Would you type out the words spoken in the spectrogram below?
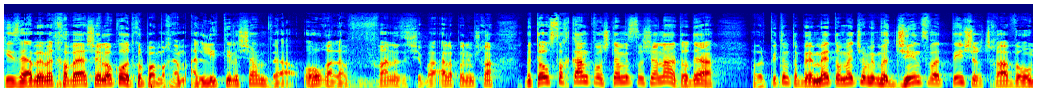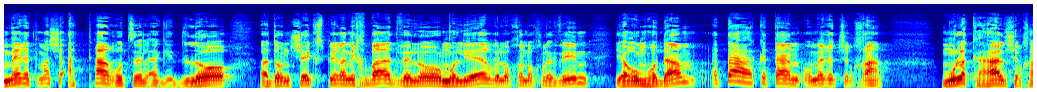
כי זה היה באמת חוויה שלא קורית כל פעם בחיים. עליתי לשם, והאור הלבן הזה שבא על הפנים שלך, בתור שחקן כבר 12 שנה, אתה יודע. אבל פתאום אתה באמת עומד שם עם הג'ינס והטישרט שלך, ואומר את מה שאתה רוצה להגיד. לא אדון שייקספיר הנכבד, ולא מולייר, ולא חנוך לוין, ירום הודם. אתה הקטן אומר את שלך. מול הקהל שלך,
